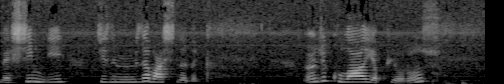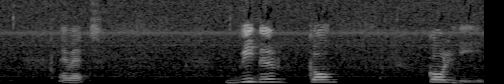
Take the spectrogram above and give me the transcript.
Ve şimdi çizimimize başladık. Önce kulağı yapıyoruz. Evet. Wither Gold Goldie.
